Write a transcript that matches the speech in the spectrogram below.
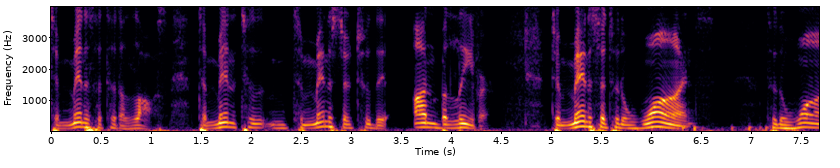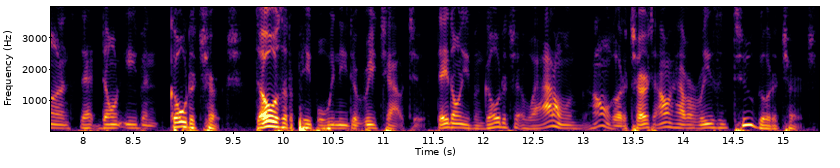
to minister to the lost, to minister to minister to the unbeliever, to minister to the ones to the ones that don't even go to church. Those are the people we need to reach out to. They don't even go to church. Well, I don't I don't go to church. I don't have a reason to go to church.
